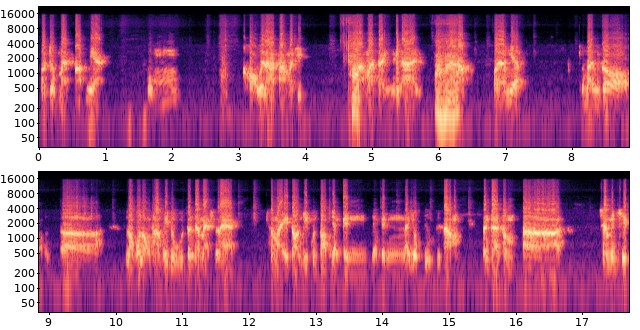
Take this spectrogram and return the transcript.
พอจบแมตช์ปั๊บเนี่ย ผมขอเวลาสามอาทิตย์ครับสามารถจ่ายเงินได้อ่าฮะนะครับเพราะฉะนั้นเนี่ย มันก็ เอ่อเราก็ลองทำให้ดูตั้งแต่แมตช์แรก สมัยตอนที่คุณต๊อบยังเป็นยังเป็นนายกอยู่ที่ทำตั้งแต่ทำเอ่อ Championship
